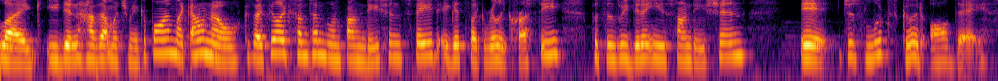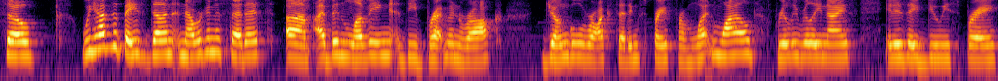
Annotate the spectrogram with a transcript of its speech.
like you didn't have that much makeup on. Like, I don't know, because I feel like sometimes when foundations fade, it gets like really crusty. But since we didn't use foundation, it just looks good all day. So we have the base done. And now we're to set it. Um, I've been loving the Bretman Rock Jungle Rock setting spray from Wet n Wild. Really, really nice. It is a dewy spray.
